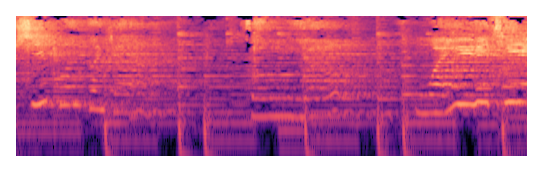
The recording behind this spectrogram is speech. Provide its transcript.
时光短暂。万语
